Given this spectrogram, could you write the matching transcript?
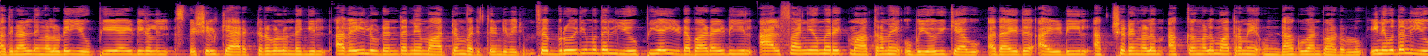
അതിനാൽ നിങ്ങളുടെ യു പി ഐ ഐ ഡികളിൽ സ്പെഷ്യൽ ക്യാരക്ടറുകൾ ഉണ്ടെങ്കിൽ അവയിൽ ഉടൻ തന്നെ മാറ്റം വരുത്തേണ്ടി വരും. ഫെബ്രുവരി മുതൽ യു പി ഐ ഇടപാട് ഐ ഡിയിൽ ആൽഫാന്യൂമറിക് മാത്രമേ ഉപയോഗിക്കാവൂ. അതായത് ഐ ഡിയിൽ അക്ഷരങ്ങളും അക്കങ്ങളും മാത്രമേ ഉണ്ടാകുവാൻ പാടുള്ളൂ. ഇനി മുതൽ യു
